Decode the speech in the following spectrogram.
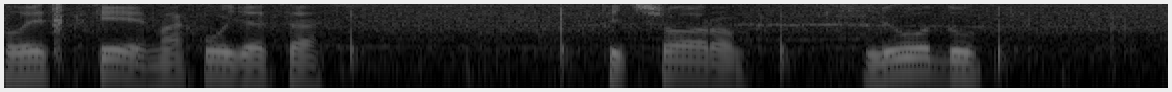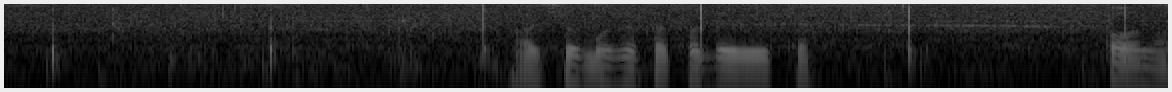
листки знаходяться під шаром льоду. Ось можете подивитися. Оно.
